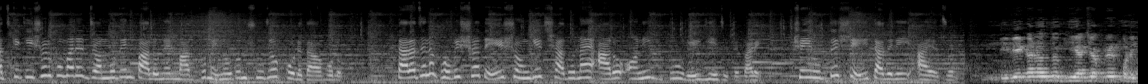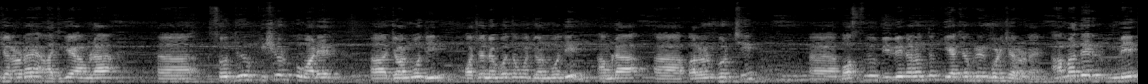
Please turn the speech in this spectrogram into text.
আজকে কিশোর কুমারের জন্মদিন পালনের মাধ্যমে নতুন সুযোগ করে দেওয়া হলো। তারা যেন ভবিষ্যতে সংগীত সাধনায় আরও অনেক দূর এগিয়ে যেতে পারে। সেই উদ্দেশ্যেই তাদের এই আয়োজন। বিবেকানন্দ ক্রিয়া চক্রের পরিচালনায় আজকে আমরা শ্রদ্ধেয় কিশোর কুমারের জন্মদিন, পঁচানব্বইতম জন্মদিন আমরা পালন করছি মস্তু বিবেকানন্দ ক্রিয়াচক্রের পরিচালনায়। আমাদের মেন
